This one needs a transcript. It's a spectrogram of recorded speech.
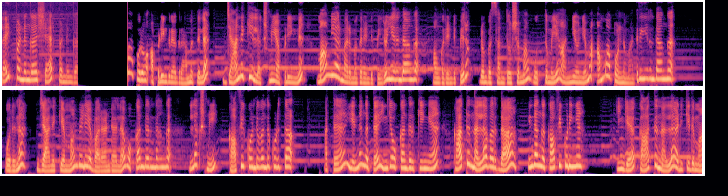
லைக் பண்ணுங்க ஷேர் பண்ணுங்க. அம்மாபுரம் அப்படிங்கிற கிராமத்துல ஜானகி லக்ஷ்மி அப்படின்னு மாமியார் மருமக ரெண்டு பேரும் இருந்தாங்க. அவங்க ரெண்டு பேரும் ரொம்ப சந்தோஷமா ஒத்துமையா அந்யோன்யமா அம்மா பொண்ணு மாதிரி இருந்தாங்க. ஒரு நாள் ஜானகி அம்மா வெளியே வராண்டால உக்காந்து இருந்தாங்க லக்ஷ்மி காஃபி கொண்டு வந்து கொடுத்தா. அத்த என்னங்க அத்தை? இங்க உட்காந்துருக்கீங்க காத்து நல்லா வருதா? இந்தாங்க காஃபி குடிங்க. இங்க காத்து நல்லா அடிக்குதுமா.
